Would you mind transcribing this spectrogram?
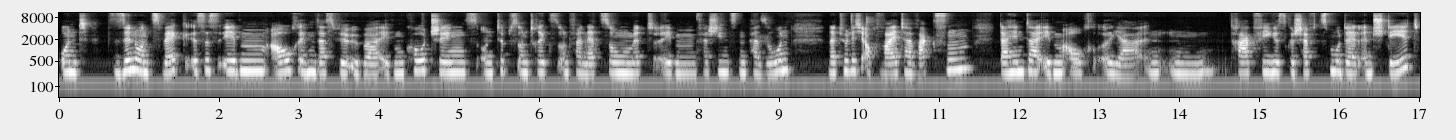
Und Sinn und Zweck ist es eben auch eben, dass wir über eben Coachings und Tipps und Tricks und Vernetzung mit eben verschiedensten Personen natürlich auch weiter wachsen, dahinter eben auch äh, ja ein, ein, tragfähiges Geschäftsmodell entsteht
